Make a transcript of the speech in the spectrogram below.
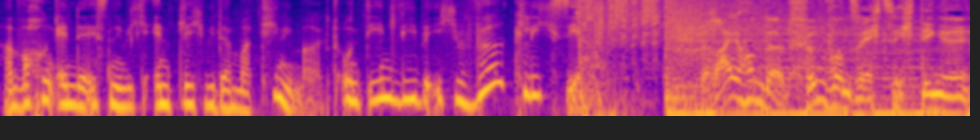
Am Wochenende ist nämlich endlich wieder Martini-Markt und den liebe ich wirklich sehr. 365 Dinge,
